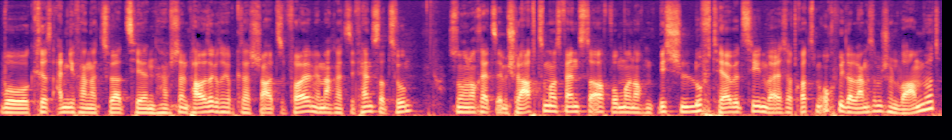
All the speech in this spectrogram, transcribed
wo Chris angefangen hat zu erzählen. Habe ich dann Pause gedrückt, habe gesagt, Schnauze voll, wir machen jetzt die Fenster zu. So nur noch jetzt im Schlafzimmer das Fenster auf, wo wir noch ein bisschen Luft herbeziehen, weil es ja trotzdem auch wieder langsam schon warm wird.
